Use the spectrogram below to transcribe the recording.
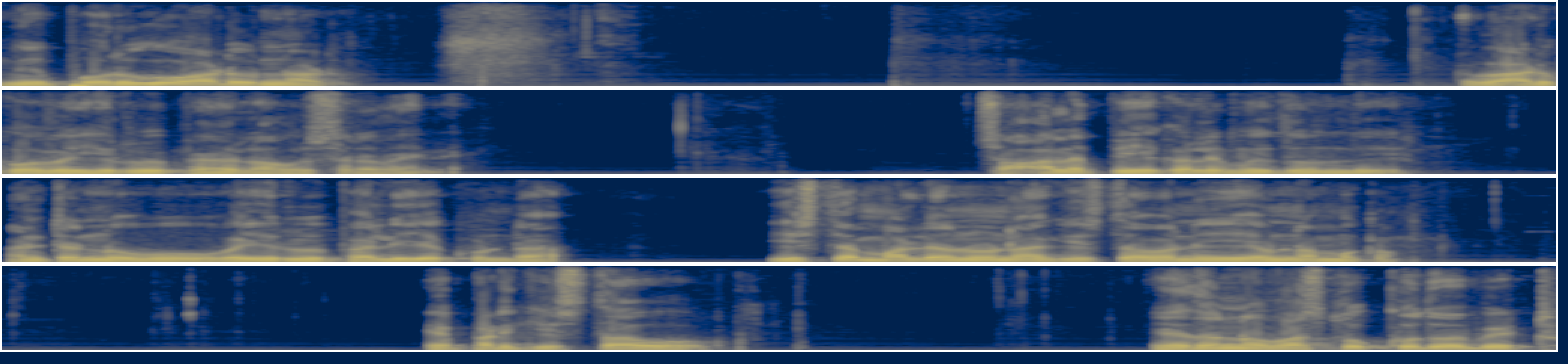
నీ పొరుగువాడు ఉన్నాడు. వాడికో వెయ్యి రూపాయలు అవసరమైనవి చాలా పీకల మీద ఉంది అంటే నువ్వు వెయ్యి రూపాయలు ఇవ్వకుండా ఇస్తే మళ్ళీ నువ్వు నాకు ఇస్తావని ఏం నమ్మకం? ఎప్పటికి ఇస్తావో? ఏదన్నా వస్తువు కుదవబెట్టు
